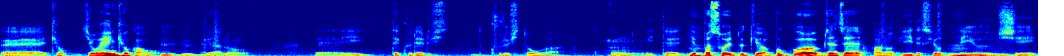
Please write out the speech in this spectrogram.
えー上演許可を、あのえー言ってくれるし来る人が、うん、いてやっぱりそういう時は僕は全然あのいいですよって言うし、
